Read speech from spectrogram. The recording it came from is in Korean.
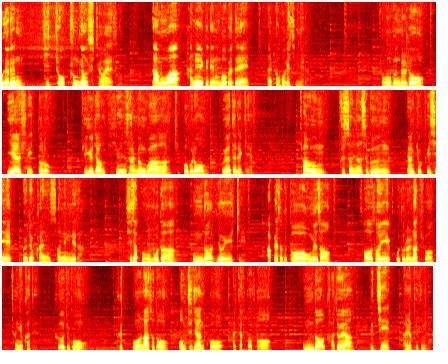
오늘은 기초 풍경 수채화에서 나무와 하늘 그리는 법에 대해 살펴보겠습니다. 초보분들도 이해할 수 있도록 비교적 쉬운 설명과 기법으로 보여드릴게요. 처음 붓선 연습은 양쪽 끝이 뾰족한 선입니다. 시작 부분보다 좀 더 여유 있게 앞에서부터 오면서 서서히 고도를 낮추어 착륙하듯 그어주고 긋고 나서도 멈추지 않고 살짝 떠서 좀 더 가져야 끝이 날렵해집니다.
